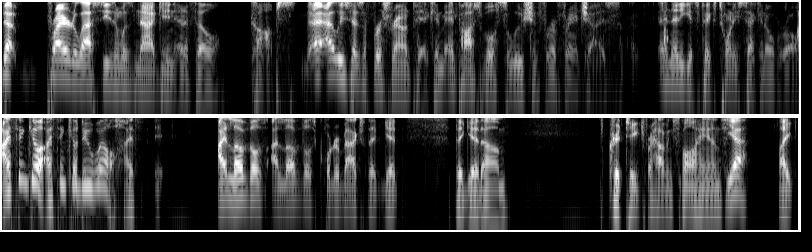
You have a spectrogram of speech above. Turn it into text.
that prior to last season was not getting NFL comps, at least as a first round pick and, and possible solution for a franchise. And then he gets picked 22nd overall. I think he'll. I think he'll do well. I, th- I love those. I love those quarterbacks that get, they get um, critiqued for having small hands. yeah. Like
